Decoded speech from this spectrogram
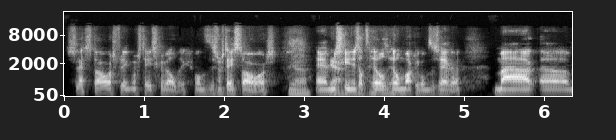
Slecht Star Wars vind ik nog steeds geweldig, want het is nog steeds Star Wars. Ja. En misschien is dat heel, heel makkelijk om te zeggen. Maar ehm,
